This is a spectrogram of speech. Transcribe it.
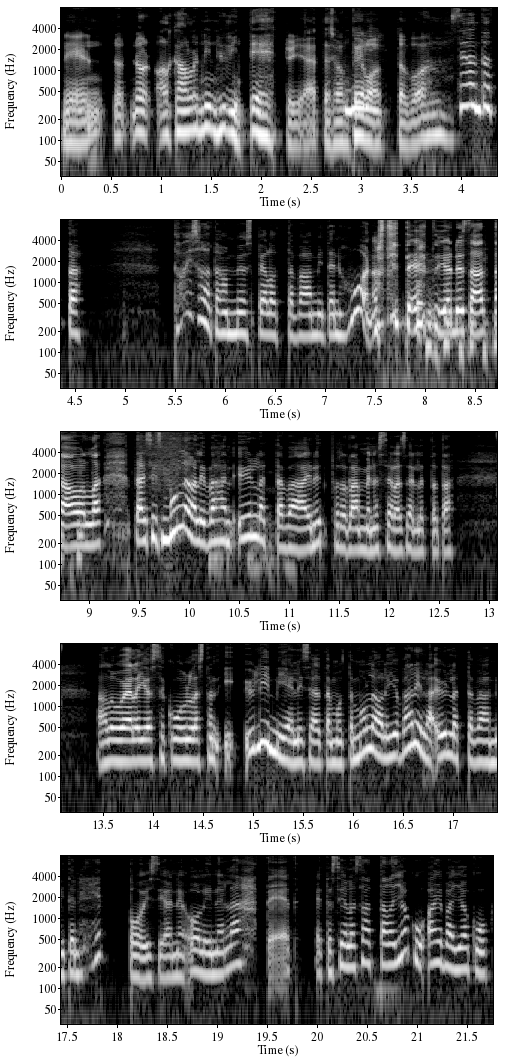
niin no, no, alkaa olla niin hyvin tehtyjä, että se on niin. pelottavaa. Se on totta. Toisaalta on myös pelottavaa, miten huonosti tehtyjä ne saattaa olla. Tai siis mulle oli vähän yllättävää, ja nyt voidaan mennä sellaiselle tota, alueelle, jossa kuulostan ylimieliseltä, mutta mulle oli jo välillä yllättävää, miten heppoisia ne oli ne lähteet. Että siellä saattaa olla joku, aivan joku,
